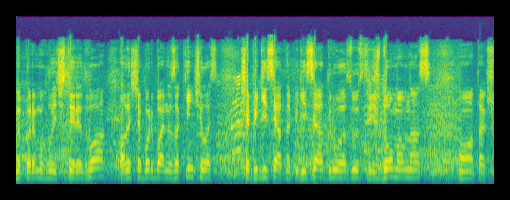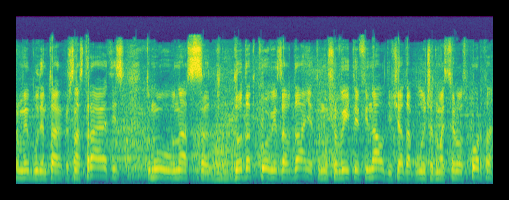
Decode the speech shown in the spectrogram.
Ми перемогли 4-2, але ще боротьба не закінчилась. Ще 50 на 50, друга зустріч вдома в нас. Так що ми будемо також настраюватись. Тому у нас додаткові завдання, тому що вийти в фінал, дівчата получать мастеров спорту.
